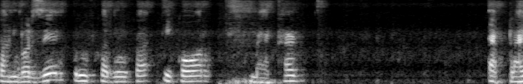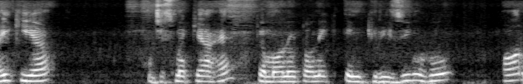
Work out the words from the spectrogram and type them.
कन्वर्जेंट प्रूफ करने का एक और मेथड अप्लाई किया, जिसमें क्या है कि मोनोटोनिक इंक्रीजिंग हो और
